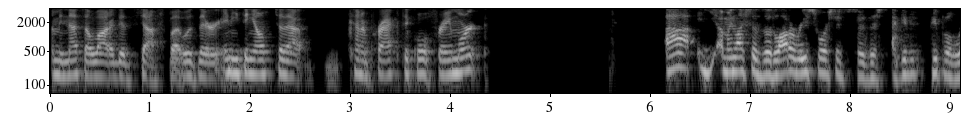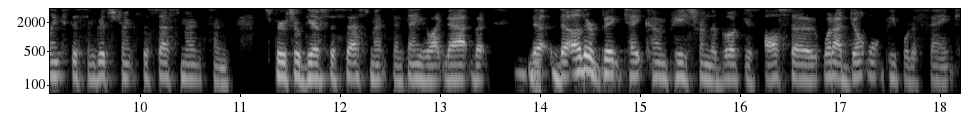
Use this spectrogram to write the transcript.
I mean, that's a lot of good stuff, but was there anything else to that kind of practical framework? Uh, I mean, like I said, there's a lot of resources. So there's, I give people links to some good strengths assessments and spiritual gifts assessments and things like that. But the the other big take home piece from the book is also what I don't want people to think,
